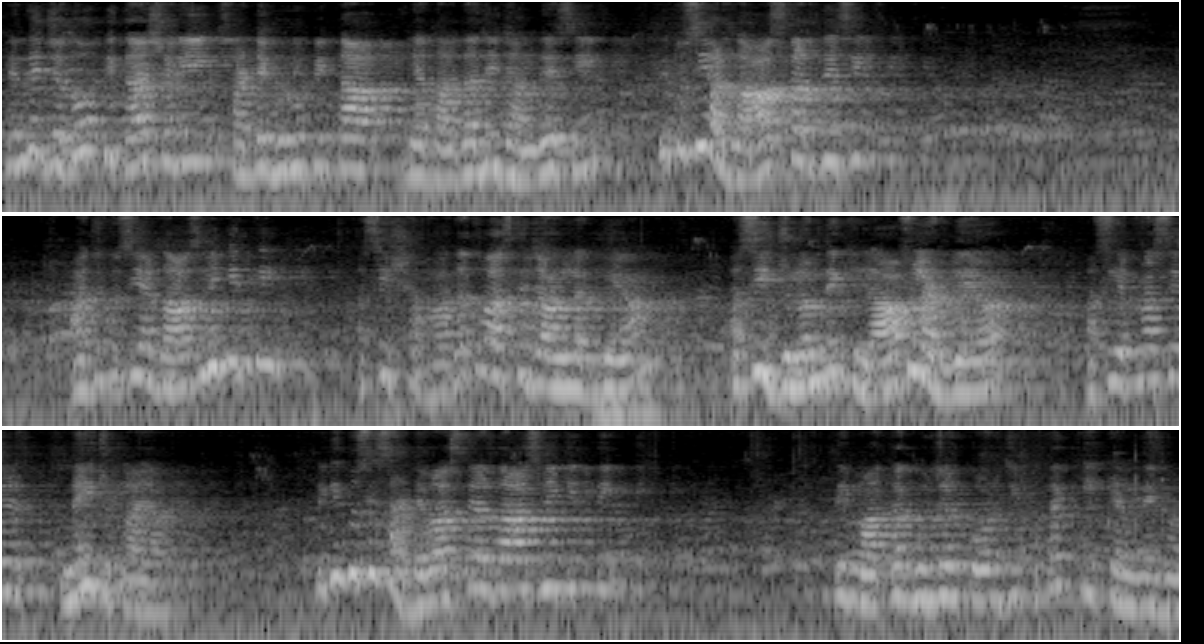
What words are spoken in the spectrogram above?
ਕਹਿੰਦੇ, ਜਦੋਂ ਪਿਤਾ ਸ਼੍ਰੀ ਸਾਡੇ ਗੁਰੂ ਪਿਤਾ ਜਾਂ ਦਾਦਾ ਜੀ ਜਾਂਦੇ ਸੀ ਤੇ ਤੁਸੀਂ ਅਰਦਾਸ ਕਰਦੇ ਸੀ ਅੱਜ ਤੁਸੀਂ ਅਰਦਾਸ ਨਹੀਂ ਕੀਤੀ? ਅਸੀਂ ਸ਼ਹਾਦਤ ਵਾਸਤੇ ਜਾਣ ਲੱਗੇ ਆ ਅਸੀਂ ਜ਼ੁਲਮ ਦੇ ਖਿਲਾਫ ਲੜਦੇ ਆ ਅਸੀਂ ਆਪਣਾ ਸਿਰ ਨਹੀਂ ਝੁਕਾਇਆ ਲੇਕਿਨ ਤੁਸੀਂ ਸਾਡੇ ਵਾਸਤੇ ਅਰਦਾਸ ਨਹੀਂ ਕੀਤੀ। ਤੇ ਮਾਤਾ ਗੁਜਰ ਕੌਰ ਜੀ, ਪਤਾ ਕੀ ਕਹਿੰਦੇ ਹਨ?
